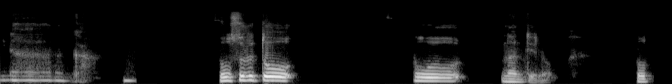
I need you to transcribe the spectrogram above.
いいなぁなんか。そうすると、そう、なんていうの、そ、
